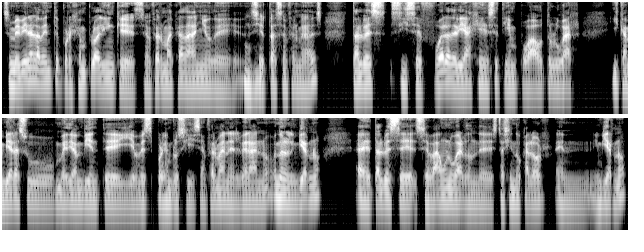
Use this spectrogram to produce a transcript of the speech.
Se me viene a la mente, por ejemplo, alguien que se enferma cada año de, ciertas enfermedades. Tal vez si se fuera de viaje ese tiempo a otro lugar y cambiara su medio ambiente y en vez, por ejemplo, si se enferma en el verano, no, en el invierno, eh, tal vez se, se, va a un lugar donde está haciendo calor en invierno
